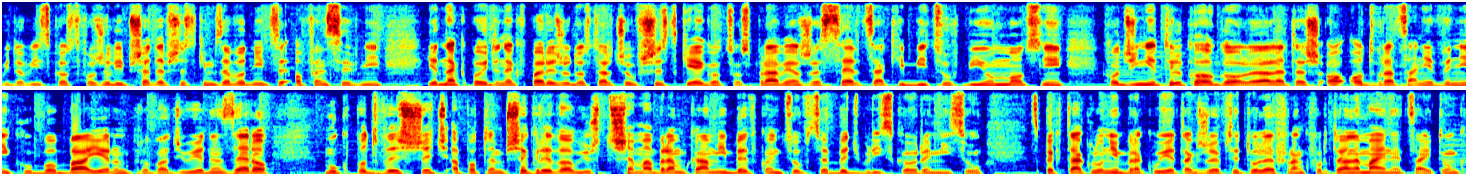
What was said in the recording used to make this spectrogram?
Widowisko stworzyli przede wszystkim zawodnicy ofensywni. Jednak pojedynek w Paryżu dostarczył wszystkiego, co sprawia, że serca kibiców biją mocniej. Chodzi nie tylko o gole, ale też o odwracanie wyniku, bo Bayern prowadził 1-0, mógł podwyższyć, a potem przegrywał już trzema bramkami, by w końcówce być blisko remisu. Spektaklu nie brakuje także w tytule Frankfurter Allgemeine Zeitung.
